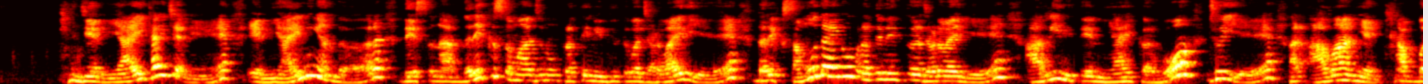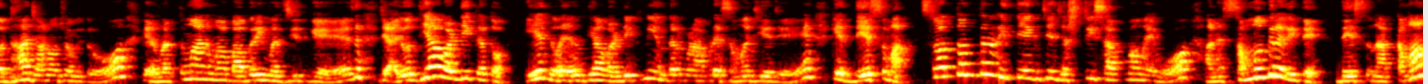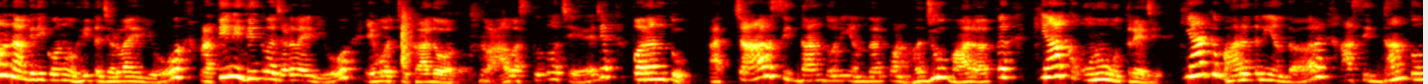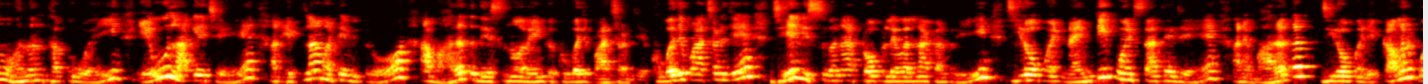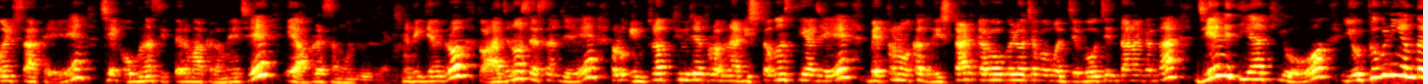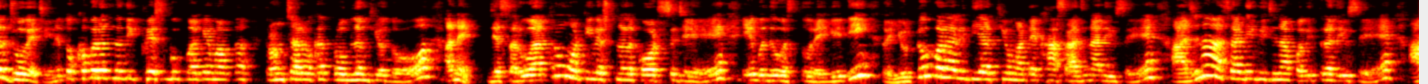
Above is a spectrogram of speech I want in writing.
જે ન્યાય થાય છે ને, એ ન્યાયની અંદર દેશના દરેક સમાજનું પ્રતિનિધિત્વ જળવાઈ રહે દરેક સમુદાયનું પ્રતિનિધિત્વ જળવાઈ રહે આવી રીતે ન્યાય કરવો જોઈએ. અને આવા ન્યાય, આપ બધા જાણો છો મિત્રો, કે વર્તમાનમાં બાબરી મસ્જિદ કેસ જે અયોધ્યા વર્ડિક્ટ હતો એ જ અયોધ્યા વર્ડિક્ટની અંદર પણ આપણે સમજીએ છીએ કે દેશમાં સ્વતંત્ર રીતે જે જસ્ટિસ આપવામાં આવ્યો અને સમગ્ર રીતે દેશના તમામ નાગરિકોનું હિત જળવાઈ રહ્યું, પ્રતિનિધિત્વ જળવાઈ રહ્યું, એવો ચુકાદો હતો. આ વસ્તુ તો છે જ, પરંતુ આ ચાર સિદ્ધાંતોની અંદર પણ હજુ ભારત ક્યાંક ઊણું ઉતરે છે. ક્યાંક ભારતની અંદર આ સિદ્ધાંતોનું હનન થતું હોય એવું લાગે છે. અને એટલા માટે મિત્રો, આ ભારત દેશનો રેન્ક ખૂબ જ પાછળ છે. ખૂબ જ પાછળ છે. જે વિશ્વના ટોપ લેવલના country zero point ninety point સાથે છે અને ભારત ઝીરો પોઈન્ટ એકાવન પોઈન્ટ સાથે છેક ઓગણસિત્તેરમાં ક્રમે છે એ આપણે સમજવું છે. ઠીક છે મિત્રો? તો આજનો સેશન છે થોડું ઇન્ટરપ્ટ થયું છે થોડા ડિસ્ટર્બન્સ થયા છે. બે ત્રણ વખત રિસ્ટાર્ટ કરવો પડ્યો છે. બહુ ચિંતા ના કરતા. જે વિદ્યાર્થીઓ યુટ્યુબ અંદર જોવે છે. એને તો ખબર જ નથી ફેસબુક કેમ આપતા ત્રણ ચાર વખત પ્રોબ્લેમ થયો હતો અને જે શરૂઆતનું મોટિવેશનલ કોર્સ છે, એ બધું વસ્તુ રહી ગઈ હતી. તો યુટ્યુબ વાળા વિદ્યાર્થીઓ માટે ખાસ આજના દિવસે, આજના અષાઢી બીજના પવિત્ર દિવસે,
